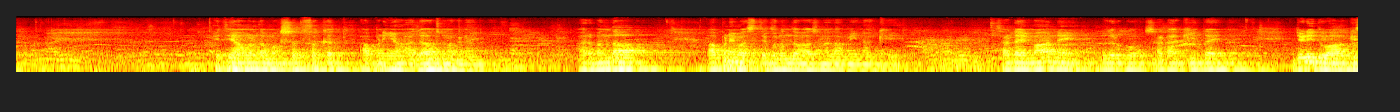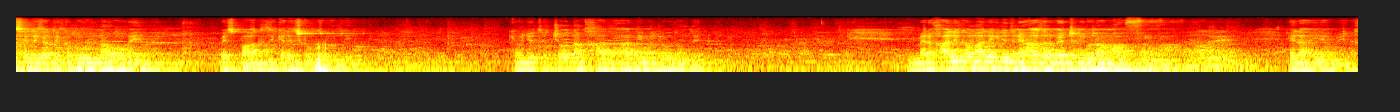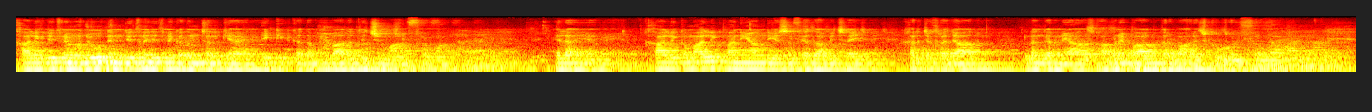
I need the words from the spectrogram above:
اتنے آن کا مقصد فقط اپنی حاجات منگنا ہے ہر بندہ اپنے واسطے بلند آواز نال آمین آکھے ساڈا ایمان ہے بزرگوں ساڈا عقیدہ ہے جڑی دعا کسی جگہ تے قبول نہ ہوئے اس پاک ذکر وچ قبول ہوندی کیوں جو تے چودہ خادی موجود ہوندے میرا خالق و مالک جتنے حاضر بیٹھن گناہ معاف فرما الہی آمین خالق جتنے موجود ہیں، جتنے جتنے قدم چل کے آئے ہیں، ایک ایک قدم عبادت چمار فرما۔ الہی آمین خالق مالک بانی آمدی اسم فیضا بچائی خرچ خرجات لنگر نیاز، اپنے پاک دربار اچ قبول فرما۔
